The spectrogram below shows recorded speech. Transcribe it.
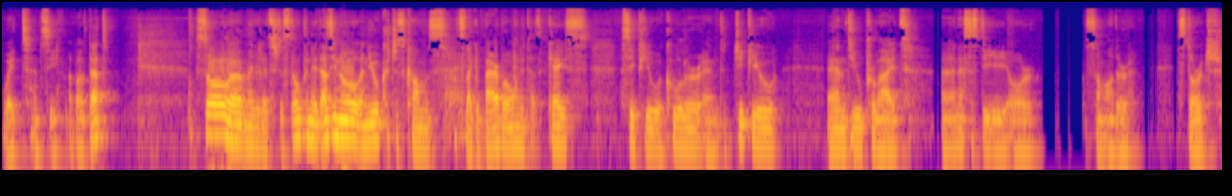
wait and see about that. So uh, maybe let's just open it. As you know, a NUC just comes, it's like a bare bone. It has a case, a CPU, a cooler, and a GPU, and you provide an SSD or some other storage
